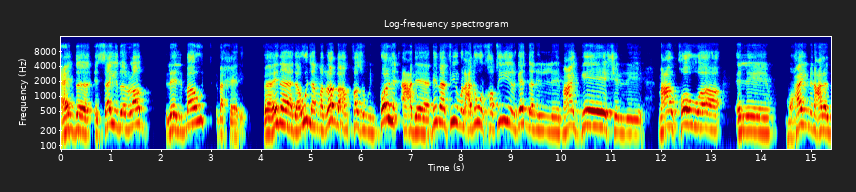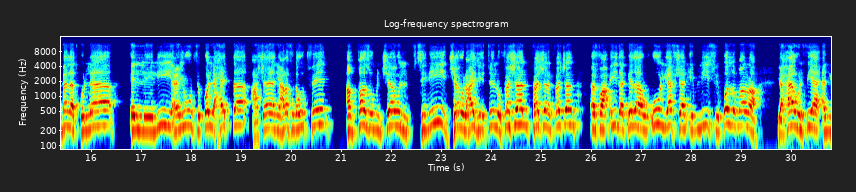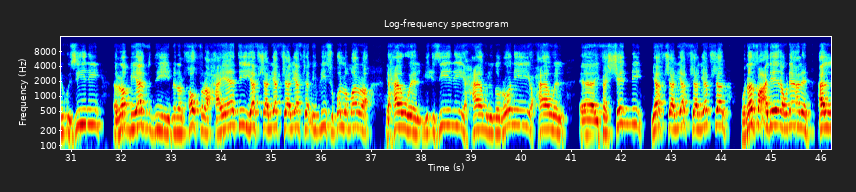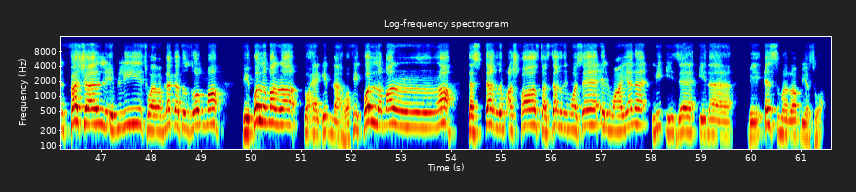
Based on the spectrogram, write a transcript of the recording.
عند السيد الرب للموت مخارج. فهنا داود لما الرب أنقذه من كل الأعداء بما فيهم العدو الخطير جدا اللي معاه الجيش اللي معاه القوة اللي مهيمن على البلد كلها اللي ليه عيون في كل حتة عشان يعرفوا داود فين؟ أنقذه من شاول سنين. شاول عايز يقتله فشل فشل فشل. ارفع إيدك كده وقول يفشل إبليس في كل مرة يحاول فيها أن يؤذيني. الرب يفدي من الحفرة حياتي يفشل يفشل يفشل. إبليس في كل مرة يحاول يأذيني يحاول يضرني يحاول آه، يفشلني. يفشل يفشل يفشل. ونرفع إيدينا ونعلن الفشل إبليس ومملكة الظلمة في كل مرة تهاجمنا وفي كل مرة تستخدم أشخاص تستخدم وسائل معينة لإيذائنا باسم الرب يسوع.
